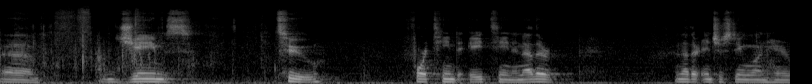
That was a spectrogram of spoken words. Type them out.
Um, James 2 14 to 18, another, another interesting one here.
